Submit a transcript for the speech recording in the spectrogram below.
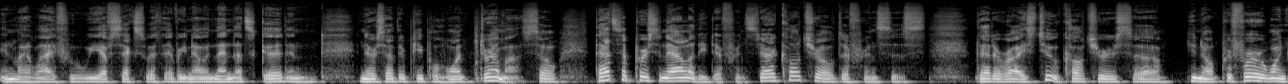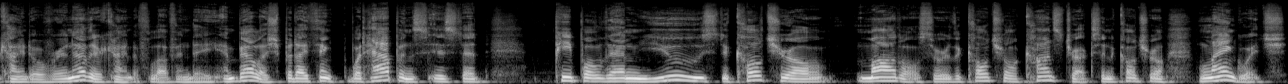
in my life who we have sex with every now and then. That's good. And, and there's other people who want drama. So that's a personality difference. There are cultural differences that arise too. Cultures, uh, you know, prefer one kind over another kind of love and they embellish. But I think what happens is that people then use the cultural models or the cultural constructs and the cultural language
